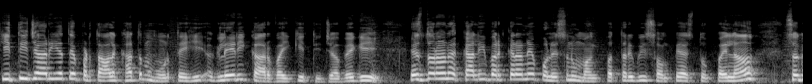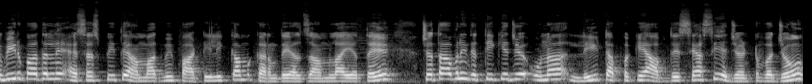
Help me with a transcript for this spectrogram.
ਕੀਤੀ ਜਾ ਰਹੀ ਹੈ ਤੇ ਪੜਤਾਲ ਖਤਮ ਹੋਣ ਤੇ ਹੀ ਅਗਲੇਰੀ ਕਾਰਵਾਈ ਕੀਤੀ ਜਾਵੇਗੀ। ਇਸ ਦੌਰਾਨ ਅਕਾਲੀ ਵਰਕਰਾਂ ਨੇ ਪੁਲਿਸ ਨੂੰ ਮੰਗ ਪੱਤਰ ਵੀ ਸੌਂਪਿਆ। ਇਸ ਤੋਂ ਪਹਿਲਾਂ ਸੁਖਬੀਰ ਬਾਦਲ ਨੇ ਐਸਐਸਪੀ ਤੇ ਆਮ ਆਦਮੀ ਪਾਰਟੀ ਲਈ ਕੰਮ ਕਰਨ ਦੇ ਇਲਜ਼ਾਮ ਲਾਏ ਅਤੇ ਚੇਤਾਵਨੀ ਦਿੱਤੀ ਕਿ ਜੇ ਉਹਨਾਂ ਲੀ ਟੱਪ ਕੇ ਆਪਦੇ ਸਿਆਸੀ ਏਜੰਟ ਵਜੋਂ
